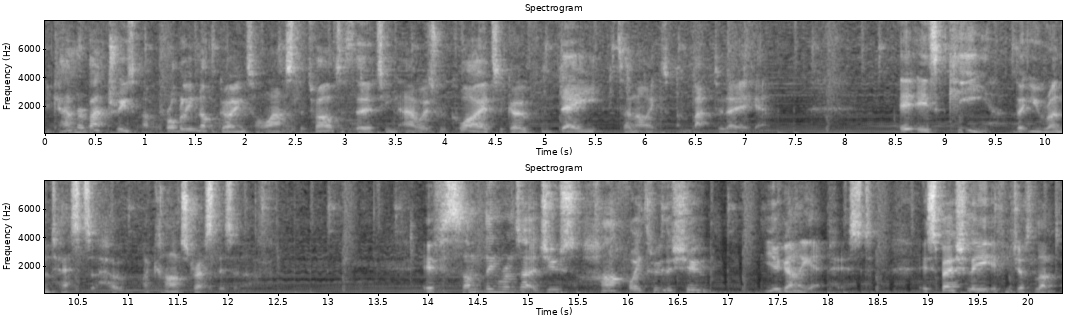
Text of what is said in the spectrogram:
Your camera batteries are probably not going to last the 12 to 13 hours required to go from day to night and back to day again. It is key that you run tests at home. I can't stress this enough. If something runs out of juice halfway through the shoot, you're gonna get pissed. Especially if you just lumped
